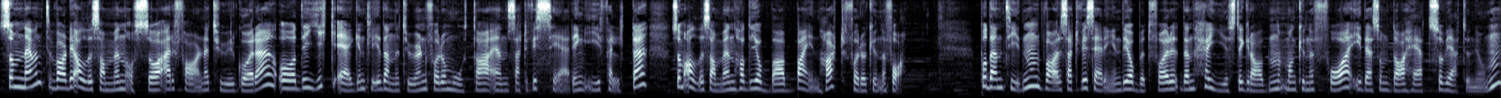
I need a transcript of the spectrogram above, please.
Som nevnt var de alle sammen også erfarne turgåere, og de gikk egentlig denne turen for å motta en sertifisering i feltet, som alle sammen hadde jobba beinhardt for å kunne få. På den tiden var sertifiseringen de jobbet for, den høyeste graden man kunne få i det som da het Sovjetunionen.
